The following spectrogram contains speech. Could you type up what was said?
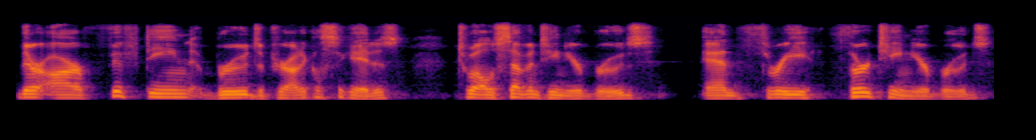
There are 15 broods of periodical cicadas, 12 17 year broods, and three 13 year broods.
